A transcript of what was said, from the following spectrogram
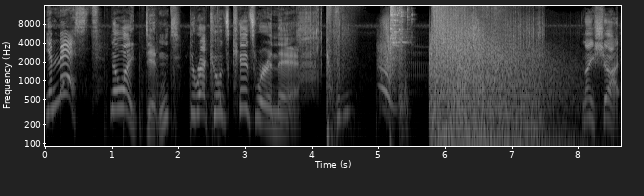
You missed! No, I didn't. The raccoon's kids were in there. Nice shot.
